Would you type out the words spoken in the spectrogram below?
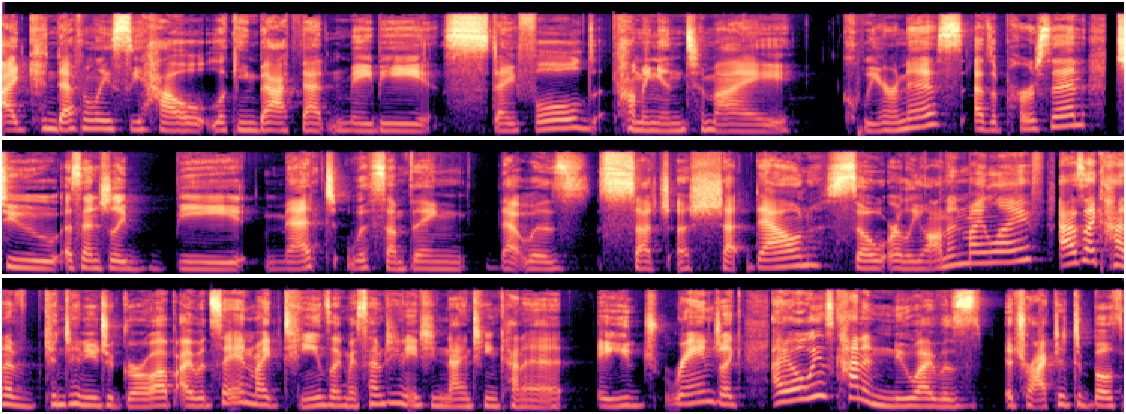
I can definitely see how looking back that maybe stifled coming into my queerness as a person to essentially be met with something that was such a shutdown so early on in my life. As I kind of continued to grow up, I would say in my teens, like my 17, 18, 19 kind of age range, like I always kind of knew I was attracted to both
